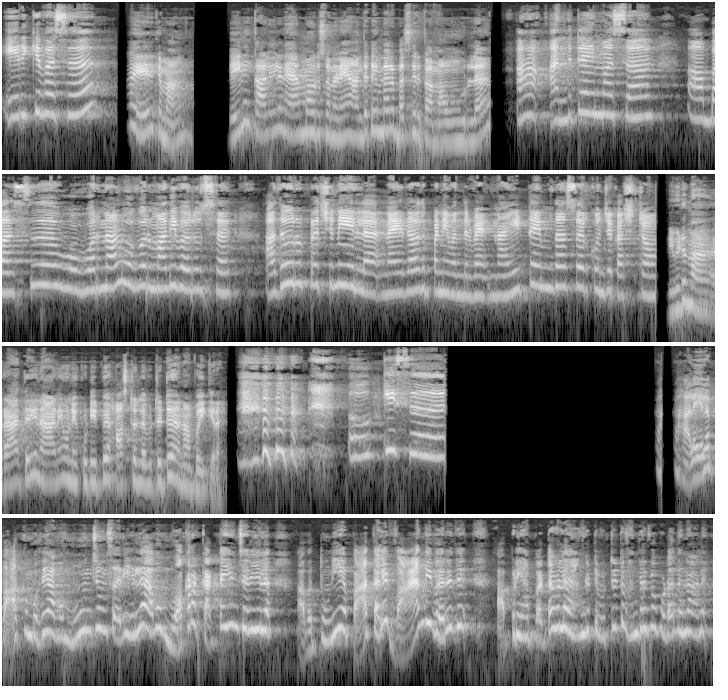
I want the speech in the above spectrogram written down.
இருக்கவா சார் ஆ இருக்குமா டெய்லி காலையில நேரமா வர சொன்னனே. அந்த டைம்ல பஸ் இருக்காமா உன் ஊர்ல? ஆ அந்த டைமா சார் பஸ்ஸு ஒவ்வொரு நாள் ஒவ்வொரு மாதிரி வரும் சார் அது ஒரு பிரச்சனையும் இல்லை. நான் ஏதாவது பண்ணி வந்துடுவேன் நைட் டைம் தான் சார் கொஞ்சம் கஷ்டம். நீ விடுமா. ராத்திரி நானே உன்னை கூட்டிட்டு போய் ஹாஸ்டல்ல விட்டுட்டு நான் போய்க்கிறேன். ஓகே சார் காலையில பார்க்கும்போதே அவன் மூஞ்சும் சரியில்லை அவன் முகர கட்டையும் சரியில்லை. அவ துணியை பார்த்தாலே வாந்தி வருது. அப்படியாப்பட்டவளை அங்கிட்டு விட்டுட்டு வந்திருக்க கூடாது நான்.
